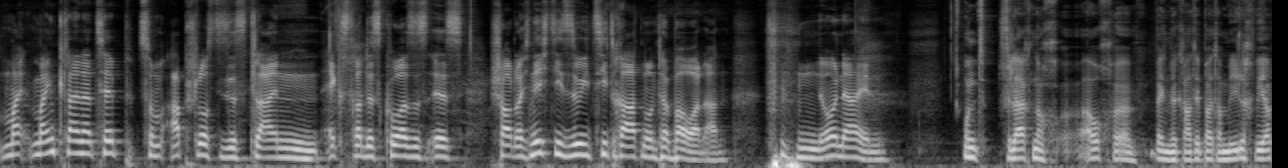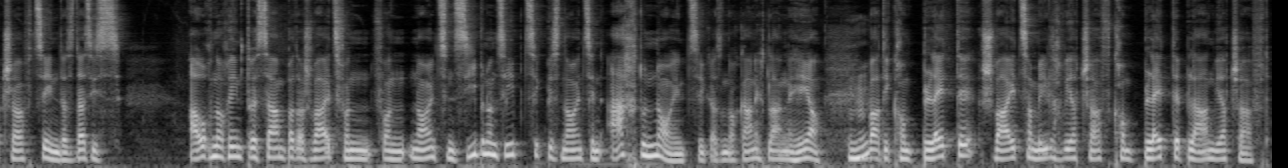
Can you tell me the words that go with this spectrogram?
Mein, mein, kleiner Tipp zum Abschluss dieses kleinen Extra-Diskurses ist, schaut euch nicht die Suizidraten unter Bauern an. oh nein. Und vielleicht noch auch, äh, wenn wir gerade bei der Milchwirtschaft sind, also das ist auch noch interessant bei der Schweiz von, von 1977 bis 1998, also noch gar nicht lange her, mhm. war die komplette Schweizer Milchwirtschaft, komplette Planwirtschaft.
